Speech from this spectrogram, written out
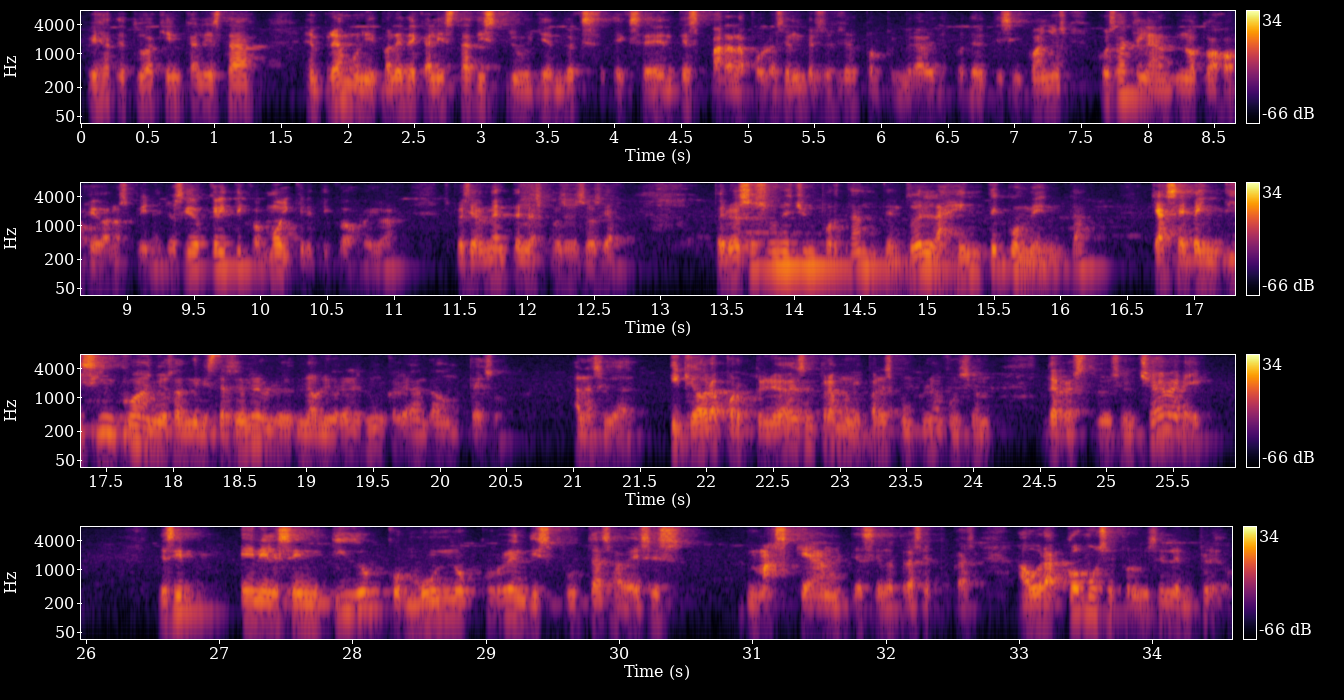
fíjate tú, aquí en Cali está Empresas Municipales de Cali está distribuyendo excedentes para la población de inversión social por primera vez después de 25 años, cosa que le notado a Jorge Iván Ospina. Yo he sido crítico, muy crítico a Jorge Iván, especialmente en la exposición social. Pero eso es un hecho importante. Entonces la gente comenta que hace 25 años administraciones neoliberales nunca le han dado un peso a la ciudad y que ahora por primera vez empresas municipales cumplen una función de restitución chévere. Es decir, en el sentido común no ocurren disputas a veces más que antes en otras épocas. Ahora, ¿cómo se produce el empleo?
